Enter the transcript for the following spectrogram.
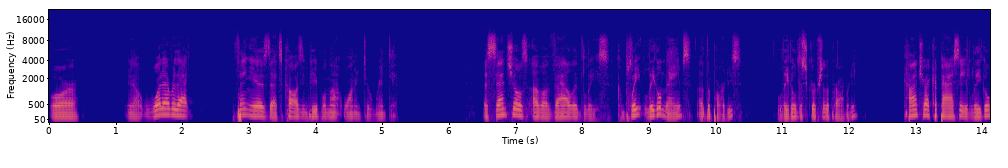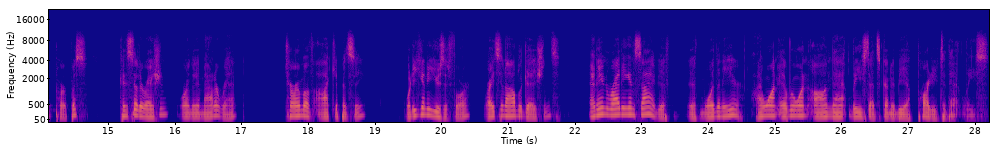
Or, you know, whatever that thing is that's causing people not wanting to rent it. Essentials of a valid lease complete legal names of the parties, legal description of the property, contract capacity, legal purpose, consideration or the amount of rent, term of occupancy, what are you going to use it for, rights and obligations, and in writing and signed if, if more than a year. I want everyone on that lease that's going to be a party to that lease.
